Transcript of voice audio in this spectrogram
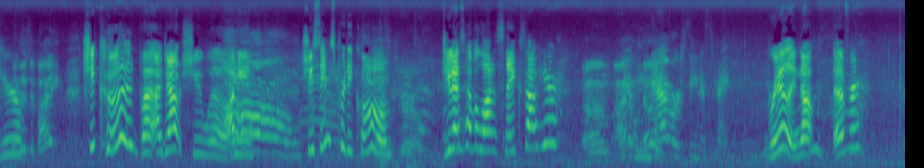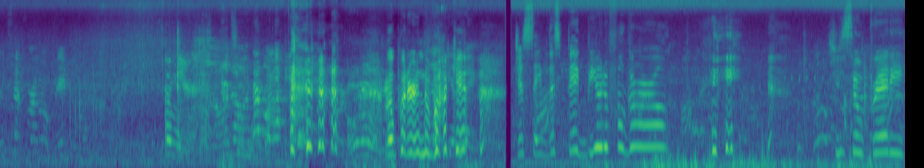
Come girl. Does it bite? She could, but I doubt she will. I mean, Oh, she seems pretty calm. Do you guys have a lot of snakes out here? Um, I I have don't know. never seen a snake. Really? No, ever? Come here. Get someone. Like, hold on. Go put her in the bucket. Just save this big, beautiful girl. She's so pretty.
